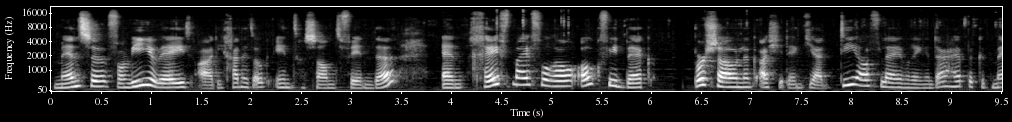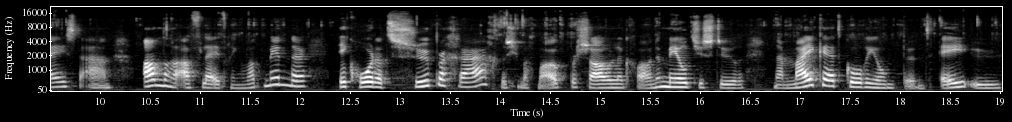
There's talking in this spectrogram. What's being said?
mensen van wie je weet, ah, die gaan het ook interessant vinden. En geef mij vooral ook feedback persoonlijk als je denkt, ja, die afleveringen, daar heb ik het meeste aan. Andere afleveringen wat minder. Ik hoor dat super graag. Dus je mag me ook persoonlijk gewoon een mailtje sturen naar maaike.corion.eu.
